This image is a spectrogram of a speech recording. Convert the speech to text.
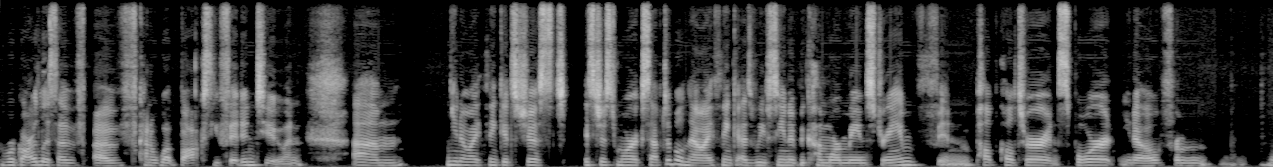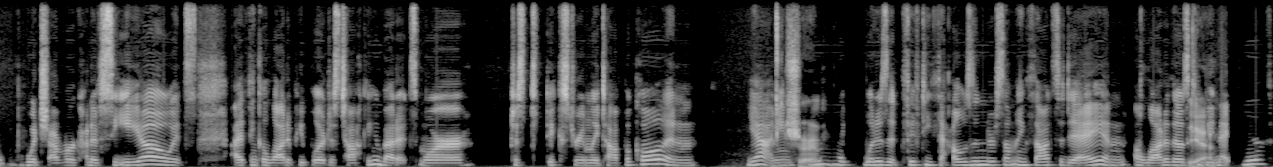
regardless of of kind of what box you fit into and um you know i think it's just it's just more acceptable now i think as we've seen it become more mainstream in pop culture and sport you know from whichever kind of ceo it's i think a lot of people are just talking about it it's more just extremely topical and yeah i mean sure. like what is it 50000 or something thoughts a day and a lot of those can yeah. be negative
